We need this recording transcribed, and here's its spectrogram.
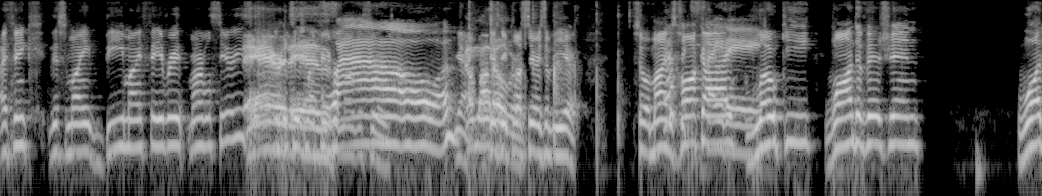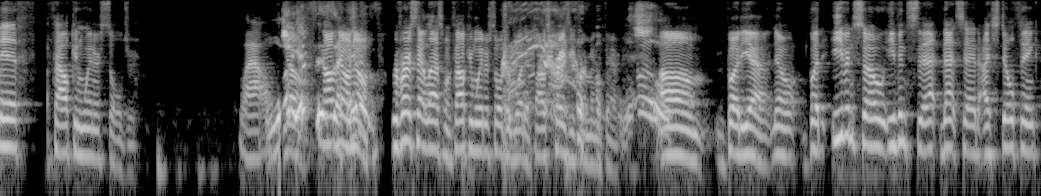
I think this might be my favorite Marvel series. There it is. it my is. favorite Marvel Wow. Yeah, Come on Disney over. Plus series of the year. So mine is Hawkeye, exciting. Loki, WandaVision, What If, Falcon Winter Soldier. Wow. What no, if is no, no, no. of- Reverse that last one. Falcon Winter Soldier. What if? I was crazy for a minute there. Whoa. Um, but yeah, no. But even so, even sa- that said, I still think,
